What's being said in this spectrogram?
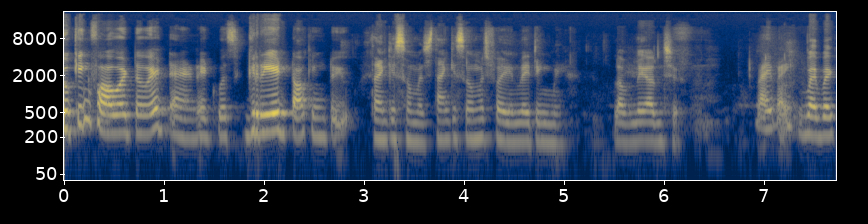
looking forward to it and it was great talking to you Thank you so much. Thank you so much for inviting me. Lovely, aren't you? Bye bye. Bye bye.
